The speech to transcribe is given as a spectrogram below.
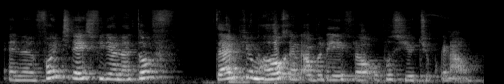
En uh, vond je deze video nou tof? Duimpje omhoog en abonneer je vooral op ons YouTube kanaal.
